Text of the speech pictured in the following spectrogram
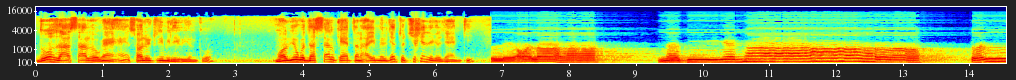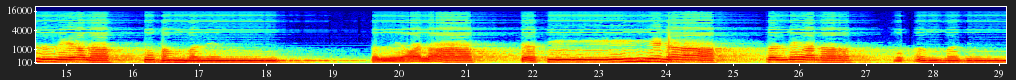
دو ہزار سال ہو گئے ہیں سالیٹری ملی ہوئی ان کو۔ مولویوں کو دس سال قید تنہائی مل جائے تو چیخیں نکل جائیں ان کی۔ نبينا صل على محمد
